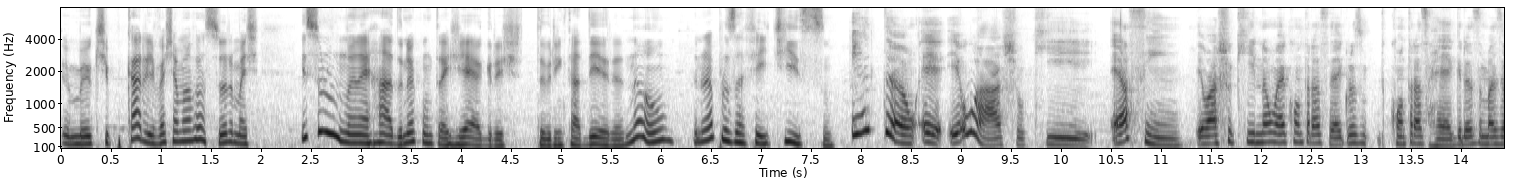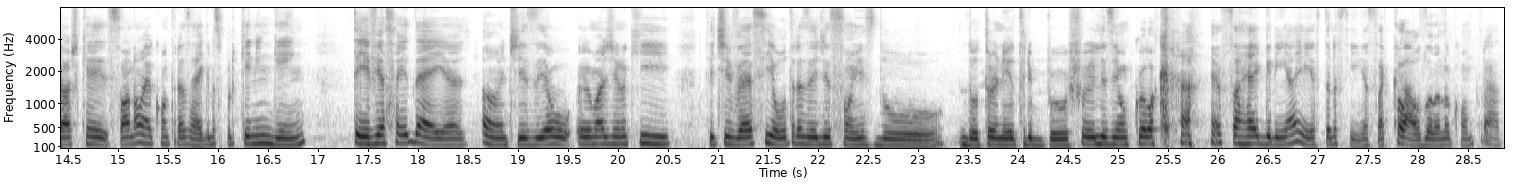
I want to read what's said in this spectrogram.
Eu meio que tipo, cara, ele vai chamar vassoura, mas isso não é errado, não é contra as regras da brincadeira? Não, não é pra usar feitiço. Então, é, eu acho que é assim. Eu acho que não é contra as regras, contra as regras, mas eu acho que só não é contra as regras porque ninguém teve essa ideia antes. Eu, eu imagino que se tivesse outras edições do, do torneio Tribruxo, eles iam colocar essa regrinha extra, assim, essa cláusula no contrato.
